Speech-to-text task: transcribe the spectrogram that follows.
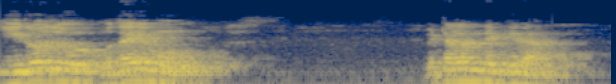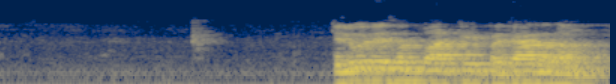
ఈరోజు ఉదయము విఠలం దగ్గర తెలుగుదేశం పార్టీ ప్రచారం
